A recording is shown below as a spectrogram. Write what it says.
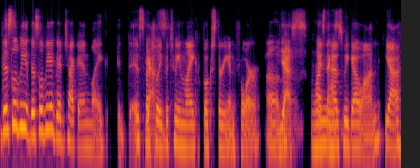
this will be this will be a good check-in, like especially yes. between like books three and four. Um, yes, Once and things... as we go on, yeah,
